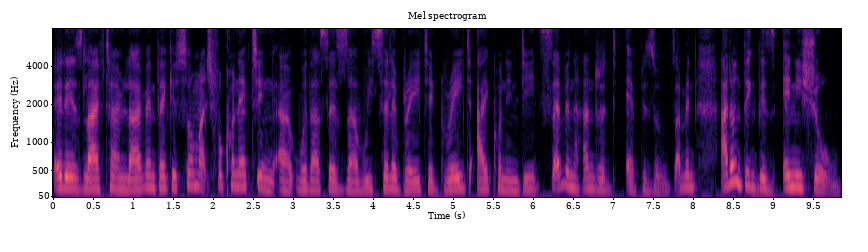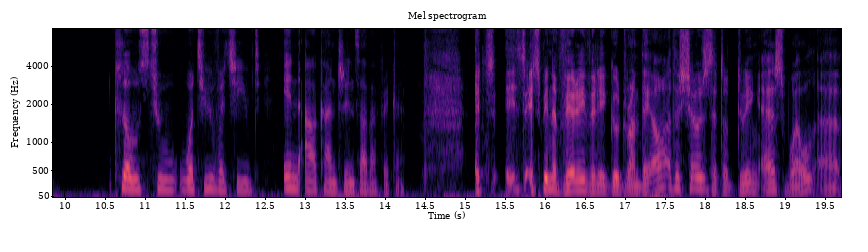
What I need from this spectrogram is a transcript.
It is Lifetime Live, and thank you so much for connecting uh, with us as uh, we celebrate a great icon indeed 700 episodes. I mean, I don't think there's any show close to what you've achieved in our country in South Africa. It's, it's it's been a very very good run. There are other shows that are doing as well. Uh,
